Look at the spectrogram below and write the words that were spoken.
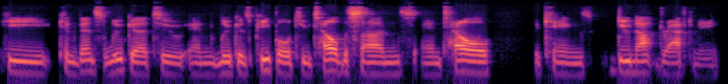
he convinced Luka to and Luka's people to tell the Suns and tell the Kings, do not draft me.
